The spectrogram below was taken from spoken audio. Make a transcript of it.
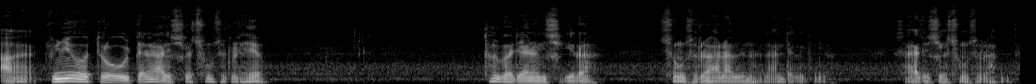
아, 주니어 들어올 때는 아저씨가 청소를 해요. 털갈이 하는 시기라 청소를 안 하면 안 되거든요. 그래서 아저씨가 청소를 합니다.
